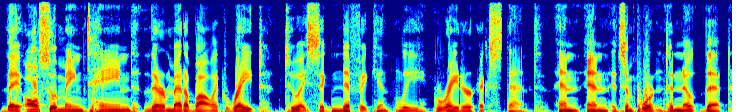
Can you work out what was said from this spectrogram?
They also maintained their metabolic rate to a significantly greater extent. And, and it's important to note that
